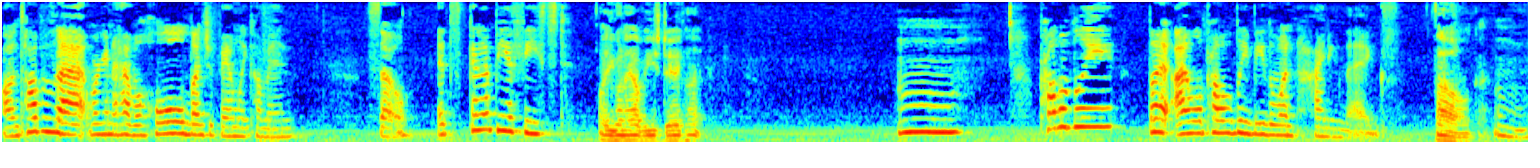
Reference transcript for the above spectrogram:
on top of that, we're going to have a whole bunch of family come in. So, it's to be a feast. Are you going to have an Easter egg hunt? Mm, probably, but I will probably be the one hiding the eggs. Oh, okay. Mm.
